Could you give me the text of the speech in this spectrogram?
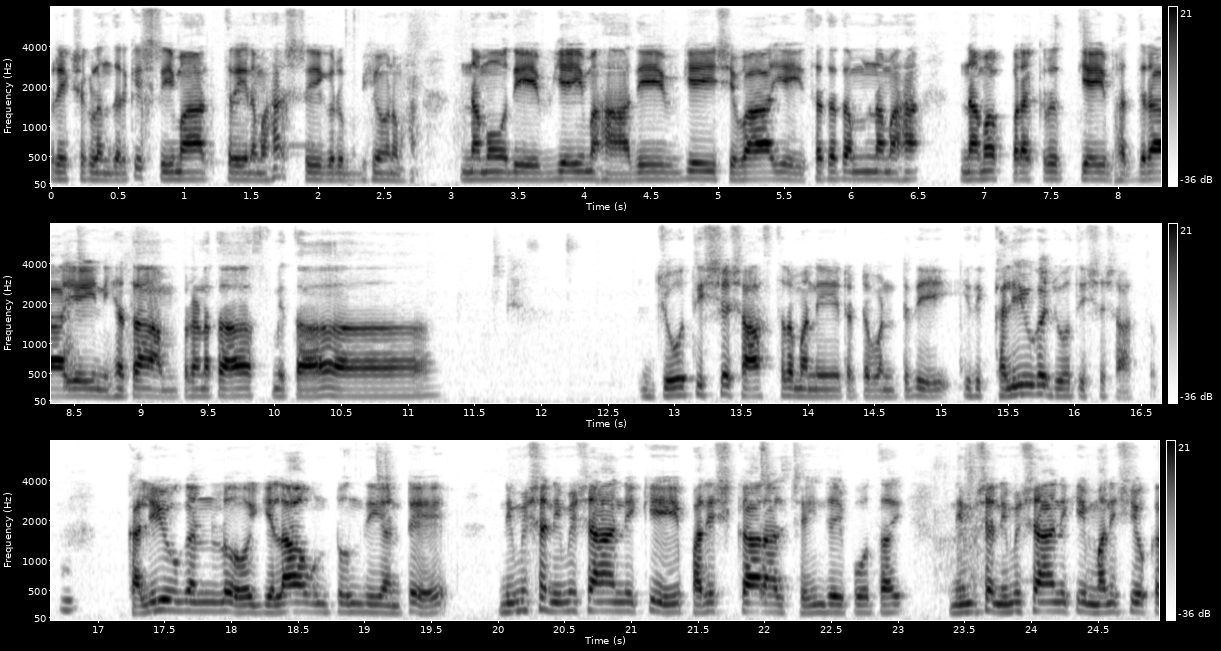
ప్రేక్షకులందరికీ శ్రీమాత్రే నమ శ్రీ గురుభ్యో నమ. నమో దేవ్యై మహాదేవ్యై శివాయై సతతం నమ. నమ ప్రకృత్యై భద్రాయై నిహతాం ప్రణతాస్మిత. జ్యోతిష్య శాస్త్రం అనేటటువంటిది ఇది కలియుగ జ్యోతిష్య శాస్త్రం. కలియుగంలో ఎలా ఉంటుంది అంటే నిమిష నిమిషానికి పరిష్కారాలు చేంజ్ అయిపోతాయి. నిమిష నిమిషానికి మనిషి యొక్క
